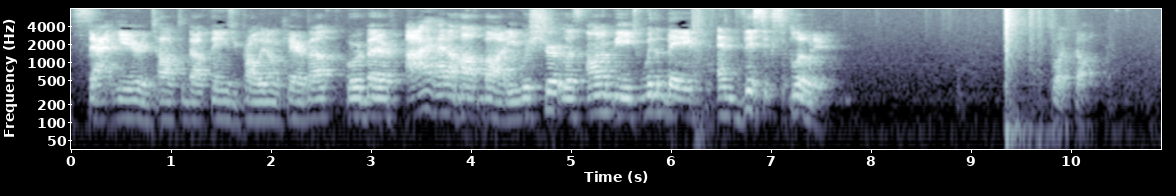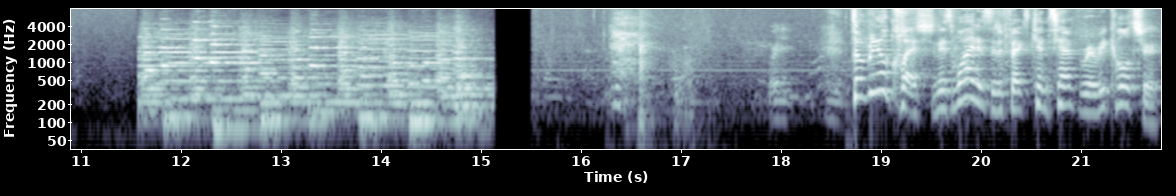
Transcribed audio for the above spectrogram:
sat here and talked about things you probably don't care about? Or would it be better if I had a hot body, was shirtless on a beach with a babe, and this exploded? That's what I felt. Question is why does it affect contemporary culture?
